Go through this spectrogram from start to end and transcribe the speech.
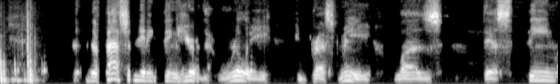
the- the fascinating thing here that really impressed me was this theme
